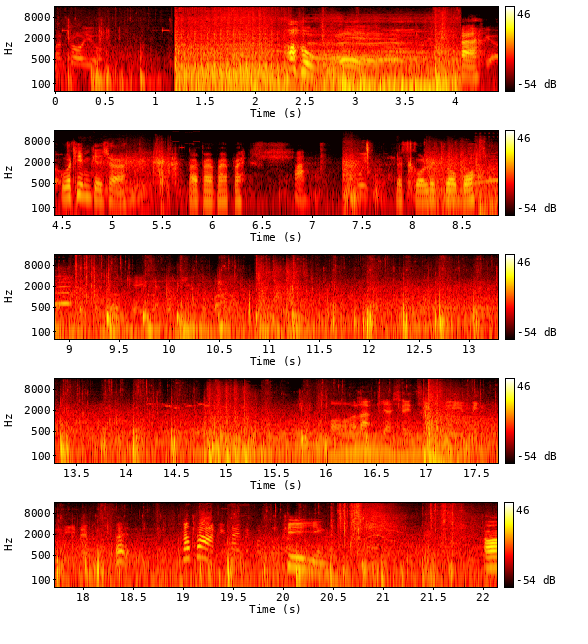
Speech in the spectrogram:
คอนโทรอยู่ โอ้โหอะว่าทีมเกชาไปไปไปไป ไป let's go let's go โบ อละอย่าใช้ทริคนี้วิ่งตรงนี้ได้ไหมหน้าต่างนี่ใครเป็นคนเปิดพี่ยิงอ่า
